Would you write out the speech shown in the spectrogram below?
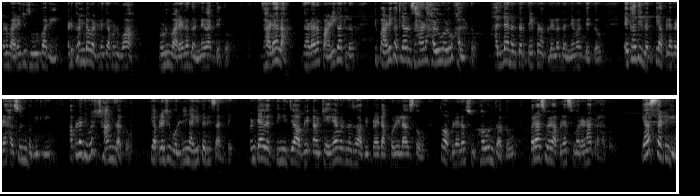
पण वाऱ्याची झुळूक आली आणि थंड वाटलं की आपण वा म्हणून वाऱ्याला धन्यवाद देतो. झाडाला झाडाला पाणी घातलं की पाणी घातल्यावर झाड हळूहळू हलतं. हल्ल्यानंतर ते पण आपल्याला धन्यवाद देतं. एखादी व्यक्ती आपल्याकडे हसून बघितली आपला दिवस छान जातो. ती आपल्याशी बोलली नाही तरी चालते. पण त्या व्यक्तीने जे अभि चेहऱ्यावरनं जो अभिप्राय दाखवलेला असतो तो आपल्याला सुखावून जातो बराच वेळ आपल्या स्मरणात राहतो. याचसाठी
